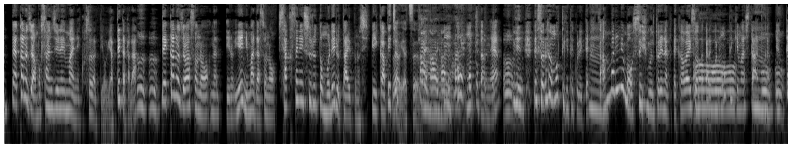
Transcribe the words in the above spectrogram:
ん。だから彼女はもう30年前に子育てをやってたから。うんうん。で、彼女はその、なんていうの、家にまだその、逆さにすると漏れるタイプのシッピーカップ。出ちゃうやつ。はいはいはいうんを持ってたのね。うんでで、それを持ってきてくれて、うんあんまりにも水分取れなくてかわいそうだからこれ持ってきました、とかって言って、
